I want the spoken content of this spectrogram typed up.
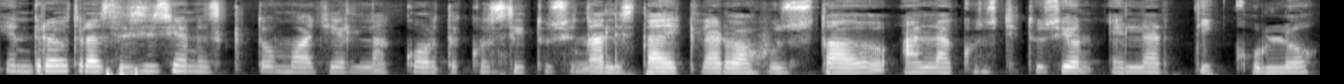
Entre otras decisiones que tomó ayer la Corte Constitucional está declarado ajustado a la Constitución el artículo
